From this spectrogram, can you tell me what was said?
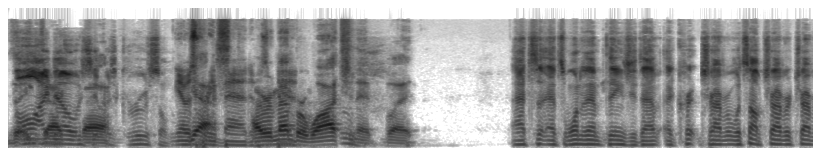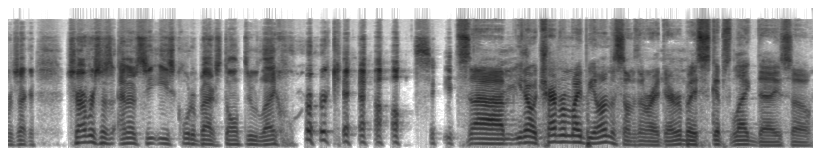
the All I know is uh, it was gruesome. Yeah, it was yes, pretty bad. It I remember bad. watching it, but That's that's one of them things you have. A, Trevor, what's up, Trevor? Trevor, check it. Trevor says NFC East quarterbacks don't do leg workouts. It's um, you know, Trevor might be onto something right there. Everybody skips leg day, so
